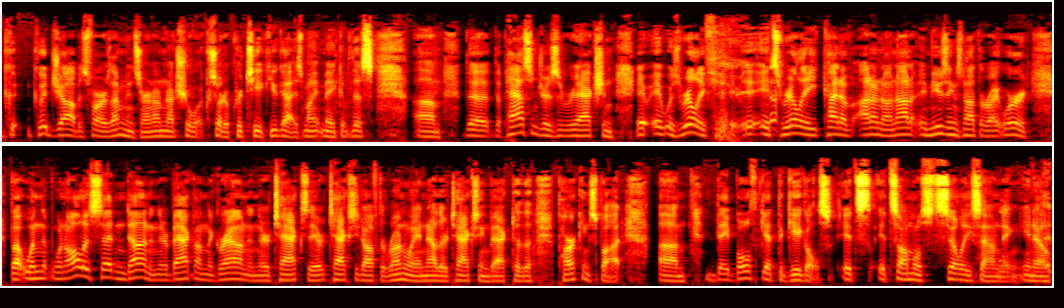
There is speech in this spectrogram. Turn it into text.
good, good job as far as I'm concerned. I'm not sure what sort of critique you guys might make of this. Um, the the passengers' reaction, it, it was really, it, it's really kind of I don't know, not amusing is not the right word, but when when all is said and done, and they're back on the ground and they're taxi, they're taxied off the runway, and now they're taxiing back to the parking spot. Um, they both get the giggles. It's it's almost silly sounding, you know,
